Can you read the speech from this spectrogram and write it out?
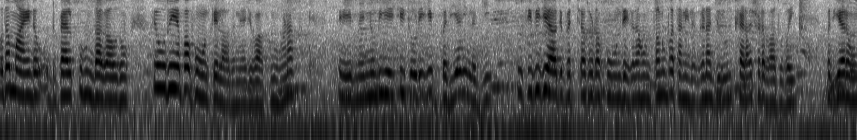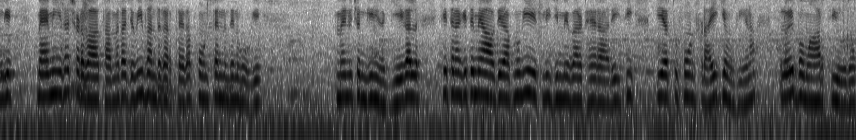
ਉਹਦਾ ਮਾਈਂਡ ਡਿਵੈਲਪ ਹੁੰਦਾਗਾ ਉਦੋਂ, ਤੇ ਉਦੋਂ ਹੀ ਆਪਾਂ ਫੋਨ ਤੇ ਲਾ ਦਿੰਦੇ ਆ ਜਵਾਕ ਨੂੰ, ਹਨਾ? ਤੇ ਮੈਨੂੰ ਵੀ ਇਹ ਚੀਜ਼ ਥੋੜੀ ਜਿਹੀ ਵਧੀਆ ਨਹੀਂ ਲੱਗੀ। ਤੁਸੀਂ ਵੀ ਜੇ ਆਪਦੇ ਬੱਚਾ ਤੁਹਾਡਾ ਫੋਨ ਦੇਖਦਾ, ਹੁਣ ਤੁਹਾਨੂੰ ਪਤਾ ਨਹੀਂ ਲੱਗਣਾ, ਜਰੂਰ ਖੜਾ ਛਡਵਾ ਦਿਓ ਬਾਈ, ਵਧੀਆ ਰਹੋਗੇ। ਮੈਂ ਵੀ ਇਹਦਾ ਛਡਵਾਤਾ, ਮੈਂ ਤਾਂ ਜਮੀ ਬੰਦ ਕਰਤਾ ਇਹਦਾ ਫੋਨ ਤਿੰਨ ਦਿਨ ਹੋ ਗਏ। ਮੈਨੂੰ ਚੰਗੀ ਨਹੀਂ ਲੱਗੀ ਇਹ ਗੱਲ। ਕਿਤੇ ਨਾ ਕਿਤੇ ਮੈਂ ਆਪਦੇ ਆਪ ਨੂੰ ਵੀ ਇਸ ਲਈ ਜ਼ਿੰਮੇਵਾਰ ਠਹਿਰਾ ਰਹੀ ਸੀ ਵੀ ਯਾਰ ਤੂੰ ਫੋਨ ਫੜਾਈ ਕਿਉਂ ਸੀ, ਹਨਾ? ਚਲੋ ਇਹ ਬਿਮਾਰ ਸੀ ਉਦੋਂ।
